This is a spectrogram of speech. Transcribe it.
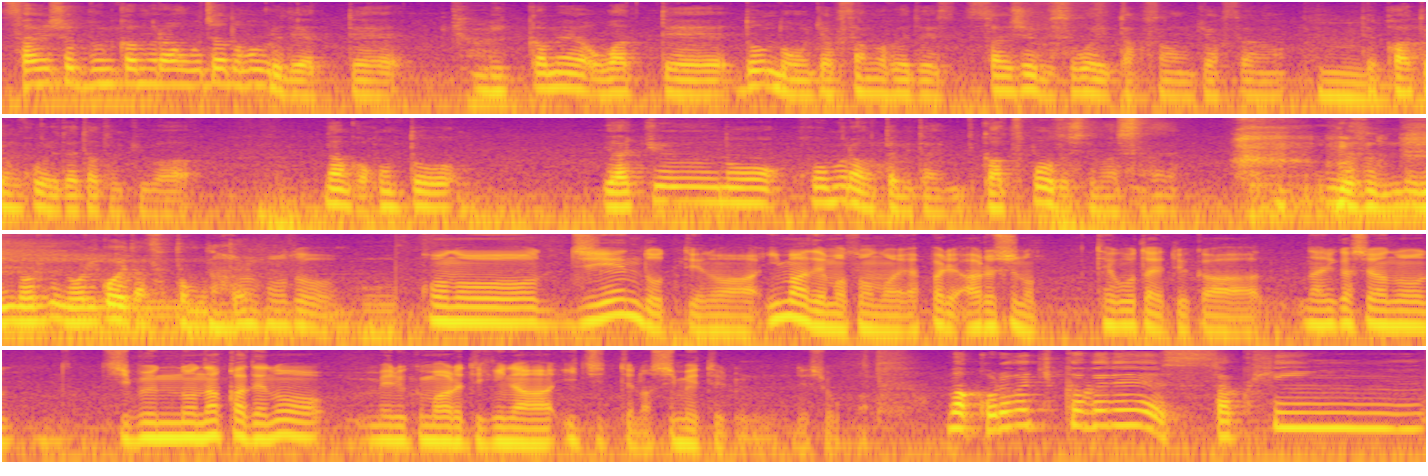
最初文化村オーチャードホールでやって3日目終わってどんどんお客さんが増えて最終日すごいたくさんお客さんでうん。カーテンコール出た時はなんか本当野球のホームラン打ったみたいにガッツポーズしてましたね。乗り乗り越えたぞと思って。なるほど。このジエンドっていうのは今でもそのやっぱりある種の手応えというか何かしらの自分の中でのメルクマーレ的な位置っていうのは占めてるんでしょうか？まあ、これがきっかけで作品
